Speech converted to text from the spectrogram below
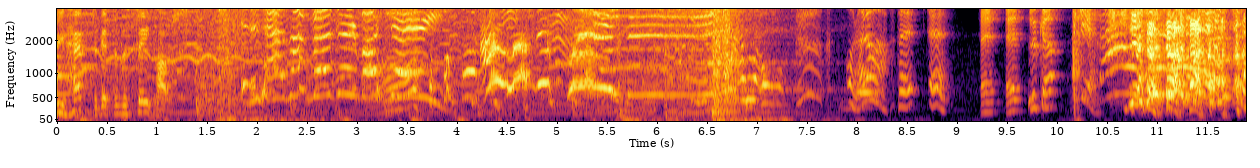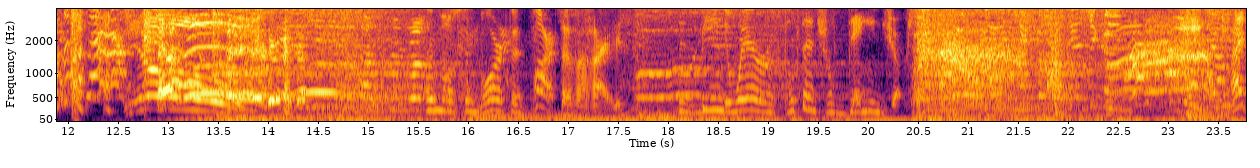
We have to get to the safe house. It has a vending machine. I love this place. Oh, la la. Eh, eh. Eh, eh, look up. The most important part of a heist is being aware of potential dangers. I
